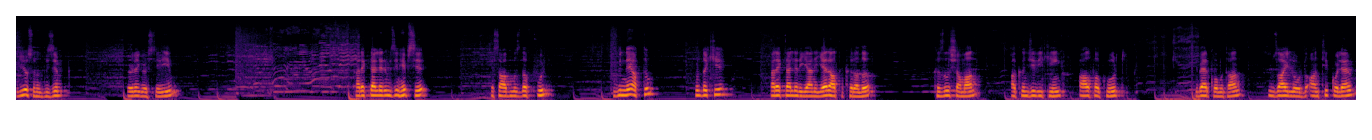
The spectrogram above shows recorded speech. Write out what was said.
biliyorsunuz bizim şöyle göstereyim. Karakterlerimizin hepsi hesabımızda full. Bugün ne yaptım? Şuradaki karakterleri yani Yeraltı Kralı, Kızıl Şaman, Akıncı Viking, Alfa Kurt, Siber Komutan, Uzay Lordu, Antik Golem,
